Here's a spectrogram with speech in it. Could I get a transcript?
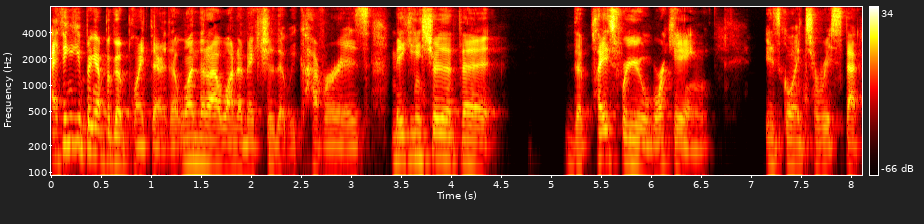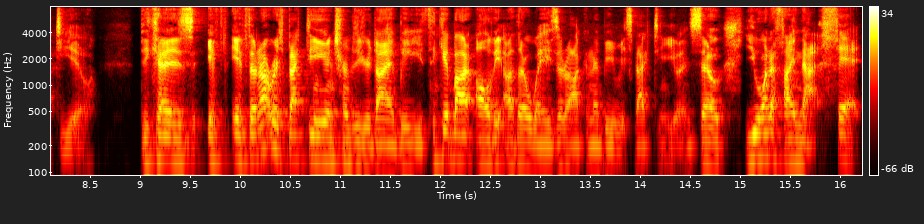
I think you bring up a good point there. That one that I want to make sure that we cover is making sure that the the place where you're working is going to respect you. Because if if they're not respecting you in terms of your diabetes, think about all the other ways they're not going to be respecting you. And so you want to find that fit.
